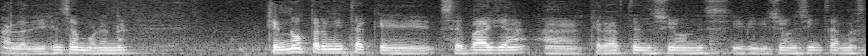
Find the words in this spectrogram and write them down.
a la dirigencia de Morena, que no permita que se vaya a crear tensiones y divisiones internas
